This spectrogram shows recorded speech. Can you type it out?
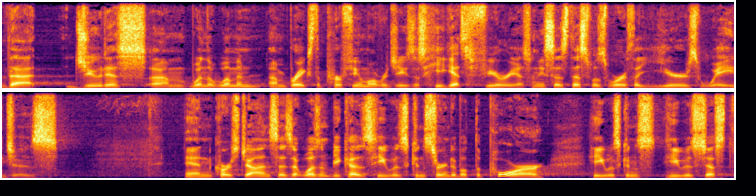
that Judas, um, when the woman um, breaks the perfume over Jesus, he gets furious and he says, This was worth a year's wages. And of course, John says it wasn't because he was concerned about the poor, he was, cons- he was just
